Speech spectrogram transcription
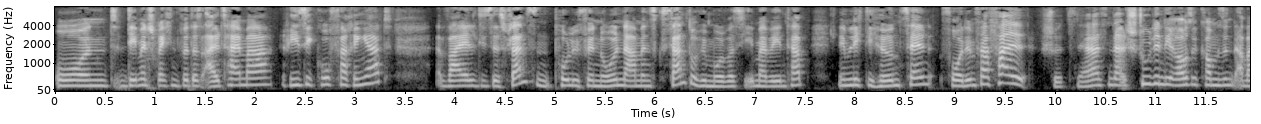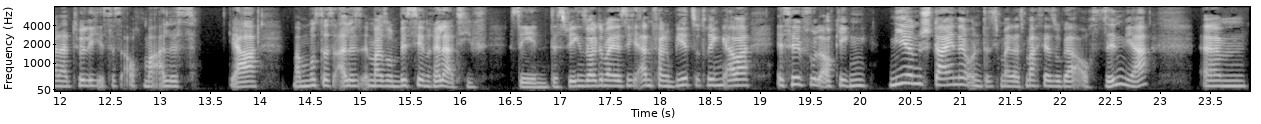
und dementsprechend wird das Alzheimer-Risiko verringert weil dieses Pflanzenpolyphenol namens Xanthohymol, was ich eben erwähnt habe, nämlich die Hirnzellen vor dem Verfall schützen. Ja, das sind halt Studien, die rausgekommen sind, aber natürlich ist das auch mal alles, ja, man muss das alles immer so ein bisschen relativ sehen. Deswegen sollte man jetzt nicht anfangen, Bier zu trinken, aber es hilft wohl auch gegen Nierensteine und das, ich meine, das macht ja sogar auch Sinn, ja. Ähm,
